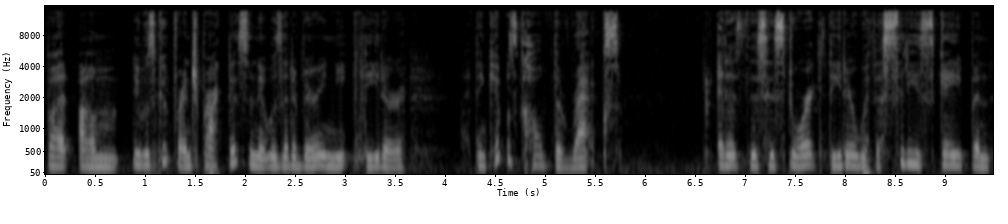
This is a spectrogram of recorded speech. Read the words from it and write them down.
But um, it was good French practice and it was at a very neat theater. I think it was called The Rex. It is this historic theater with a cityscape and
